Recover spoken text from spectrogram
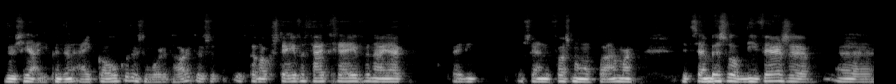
Dus ja, je kunt een ei koken, dus dan wordt het hard. Dus het, het kan ook stevigheid geven. Nou ja, ik weet niet, er zijn er vast nog een paar, maar dit zijn best wel diverse uh,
